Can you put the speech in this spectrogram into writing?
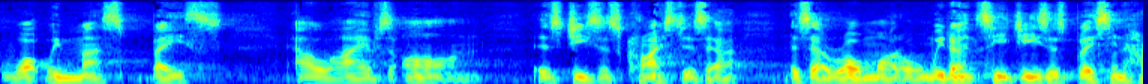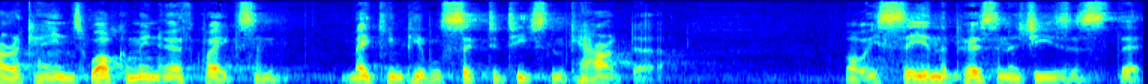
what we must base our lives on is Jesus Christ is our, as our role model. And we don't see Jesus blessing hurricanes, welcoming earthquakes, and making people sick to teach them character. What we see in the person of Jesus that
